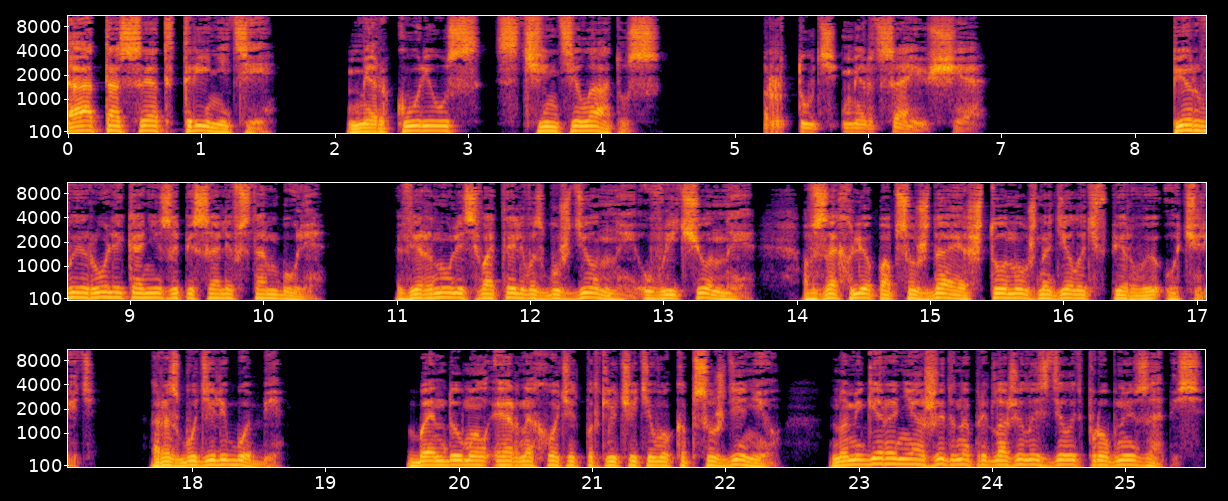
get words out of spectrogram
Датасет Тринити. Меркуриус Сцинтиллатус. Ртуть мерцающая. Первый ролик они записали в Стамбуле. Вернулись в отель возбужденные, увлеченные, взахлеб обсуждая, что нужно делать в первую очередь. Разбудили Бобби. Бен думал, Эрна хочет подключить его к обсуждению, но Мегера неожиданно предложила сделать пробную запись.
